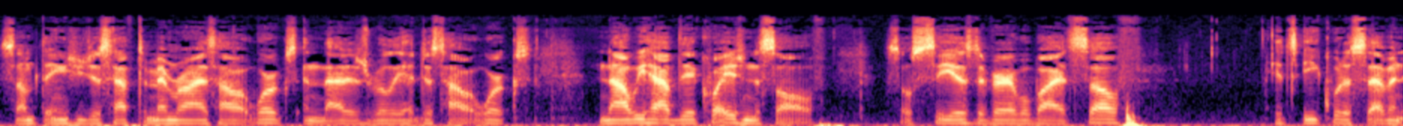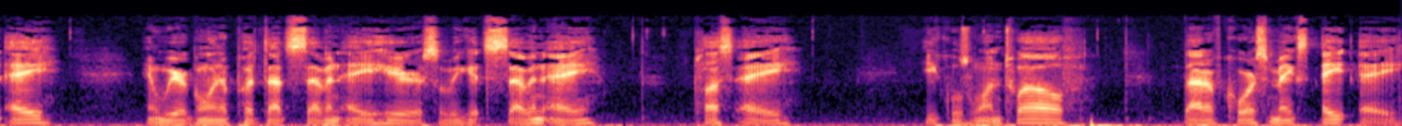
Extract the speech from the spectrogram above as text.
Some things you just have to memorize how it works, and that is really just how it works. Now we have the equation to solve. So C is the variable by itself. It's equal to 7A, and we are going to put that 7A here. So we get 7A plus a equals 112. That, of course, makes 8a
